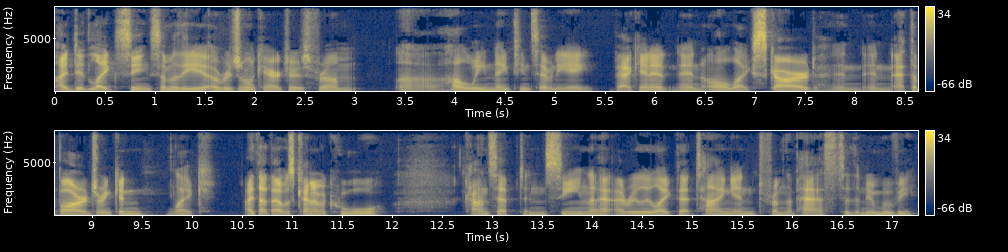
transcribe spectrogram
I did like seeing some of the original characters from uh, Halloween 1978 back in it, and all like scarred and and at the bar drinking like I thought that was kind of a cool concept and scene. I, I really like that tying in from the past to the new movie.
